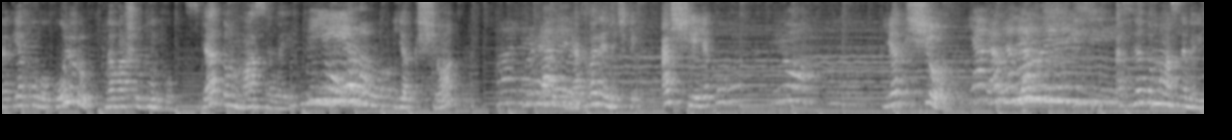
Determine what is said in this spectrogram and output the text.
Так якого кольору, на вашу думку, свято масляної? Білого. Якщо? Як варенички. А ще якого? Якщо? А свято масляної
